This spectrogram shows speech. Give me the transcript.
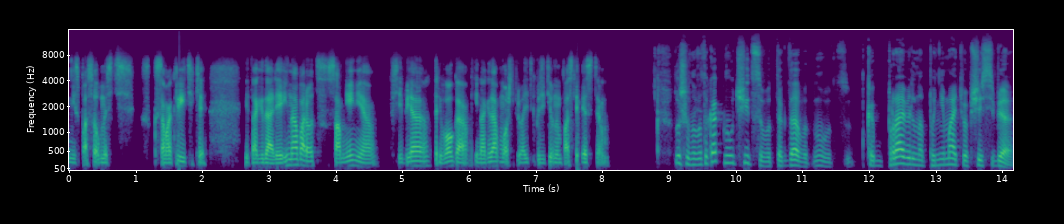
неспособность к самокритике и так далее. И наоборот, сомнение в себе, тревога иногда может приводить к позитивным последствиям. Слушай, ну вот а как научиться вот тогда вот, ну вот, как бы правильно понимать вообще себя?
